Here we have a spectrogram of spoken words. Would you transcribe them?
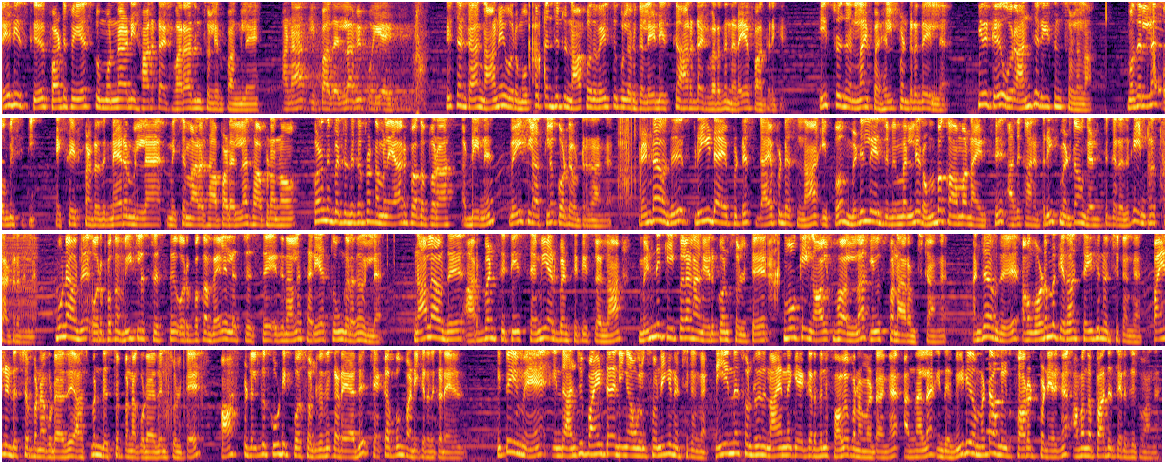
லேடிஸ்க்கு forty five இயர்ஸ்க்கு முன்னாடி ஹார்ட் அட்டாக் வராதுன்னு சொல்லியிருப்பாங்களே. ஆனால் இப்போ அது எல்லாமே பொய்யாயிடுச்சு. ரீசெண்டாக நானே ஒரு முப்பத்தஞ்சு டு நாற்பது வயசுக்குள்ள இருக்க லேடிஸ்க்கு ஹார்ட் அட்டாக் வரது நிறைய பார்த்துருக்கேன். ஈஸ்ட்ரஜன்லாம் இப்போ ஹெல்ப் பண்ணுறதே இல்லை. இதுக்கு ஒரு அஞ்சு ரீசன் சொல்லலாம். முதல்ல ஒபிசிட்டி எக்ஸசைஸ் பண்ணுறதுக்கு நேரம் இல்லை. மிச்சமாற சாப்பாடு எல்லாம் சாப்பிடணும். குழந்தை பெற்றதுக்கு அப்புறம் நம்மளை யார் பார்க்க போறா? அப்படின்னு வெயிட் லாஸில் கோட்டை விட்டுறாங்க. ரெண்டாவது ப்ரீ டயபெட்டிஸ் டயபெட்டிஸ்லாம் இப்போ மிடில் ஏஜ் விமன்ல ரொம்ப காமன் ஆயிடுச்சு அதுக்கான ட்ரீட்மெண்ட்டும் அவங்க எடுத்துக்கிறதுக்கு இன்ட்ரெஸ்ட் காட்டுறது இல்லை மூணாவது ஒரு பக்கம் வீட்டில் ஸ்ட்ரெஸ் ஒரு பக்கம் வேலையில ஸ்ட்ரெஸ் இதனால சரியா தூங்குறதும் இல்லை. நாலாவது அர்பன் சிட்டிஸ் செமி அர்பன் சிட்டிஸ்லாம் மென்னுக்கு ஈக்குவலாக நாங்கள் இருக்கோம்னு சொல்லிட்டு ஸ்மோக்கிங் ஆல்கஹால்லாம் யூஸ் பண்ண ஆரம்பிச்சிட்டாங்க. அஞ்சாவது அவங்க உடம்புக்கு ஏதாவது செய்துன்னு வச்சுக்கோங்க. பையனை டிஸ்டர்ப் பண்ணக்கூடாது ஹஸ்பண்ட் டிஸ்டர்ப் பண்ணக்கூடாதுன்னு சொல்லிட்டு ஹாஸ்பிட்டலுக்கு கூட்டிகிட்டு போக சொல்கிறது கிடையாது செக்கப்பும் பண்ணிக்கிறது கிடையாது. இப்பயுமே இந்த அஞ்சு பாயிண்ட்டை நீங்க அவங்களுக்கு சொன்னீங்கன்னு வச்சுக்கோங்க. நீ என்ன சொல்றது நான் என்ன கேட்கறதுன்னு ஃபாலோ பண்ண மாட்டாங்க. அதனால இந்த வீடியோ மட்டும் அவங்களுக்கு ஃபார்வர்ட் பண்ணிருங்க. அவங்க பார்த்து தெரிஞ்சுக்குவாங்க.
